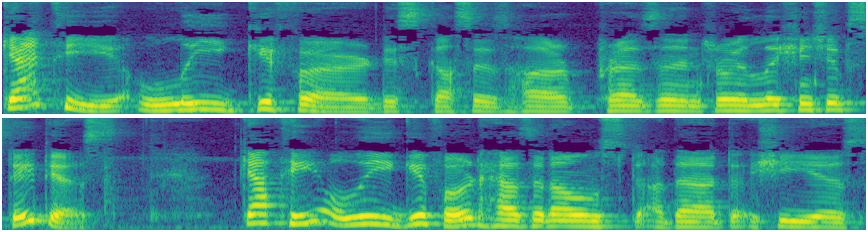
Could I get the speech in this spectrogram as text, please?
Kathie Lee Gifford discusses her present relationship status. Kathie Lee Gifford has announced that she is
